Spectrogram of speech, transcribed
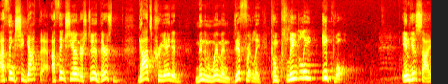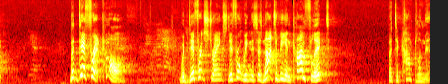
I think she got that. I think she understood there's God's created men and women differently, completely equal in his sight, but different. Come on. With different strengths, different weaknesses, not to be in conflict, but to complement.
